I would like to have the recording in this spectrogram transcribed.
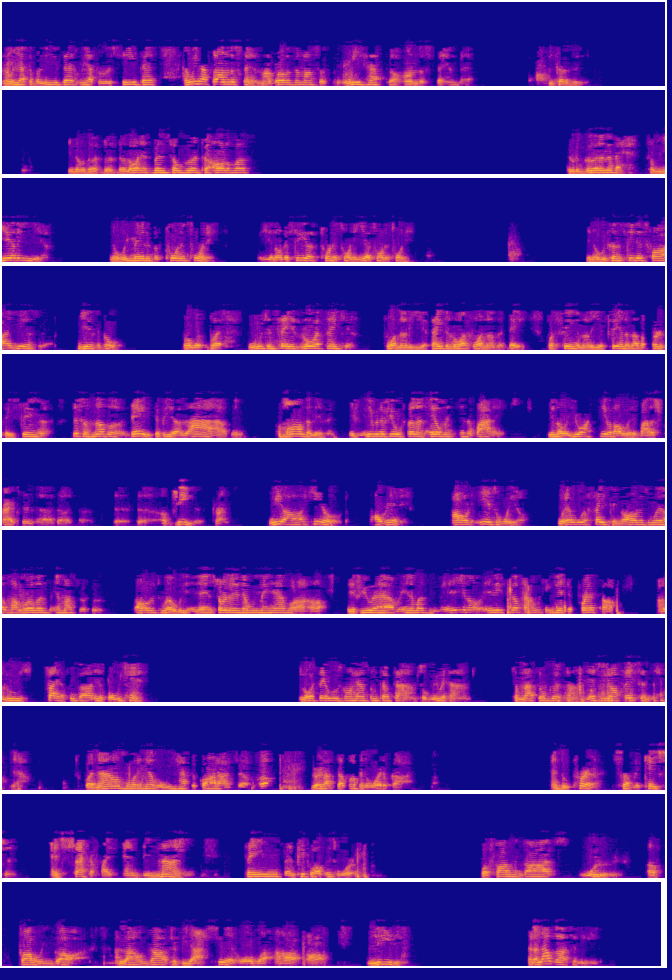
And we have to believe that. We have to receive that. And we have to understand, my brothers and my sisters, we have to understand that because you know the, the the Lord has been so good to all of us through the good and the bad from year to year. You know, we made it to 2020. You know, the year 2020, year 2020. You know, we couldn't see this far years years ago. But but we can say, Lord, thank you for another year. Thank you, Lord, for another day for seeing another year, seeing another birthday, seeing a, just another day to be alive and among the living. If, even if you were feeling ailments in the body, you know, you are healed already by the stripes and uh, the, the, the, the, of Jesus Christ. We are healed already. All is well. Whatever we're facing, all is well. My brothers and my sisters, all is well. We and then certainly that we may have our, uh, if you have any of us, eh, you know, any sometimes we can get depressed or, or lose sight of who God is, but we can't. The Lord said we was to have some tough times, some weary times, some not so good times. Yes, we are facing that now. But now more than ever, we have to guard ourselves up, gird ourselves up in the Word of God. And through prayer, supplication, and sacrifice, and denying things and people of this world. But following God's Word, of following God, allowing God to be our head over our, our leading. And allow God to lead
